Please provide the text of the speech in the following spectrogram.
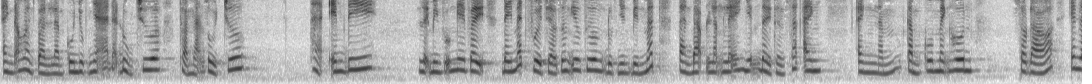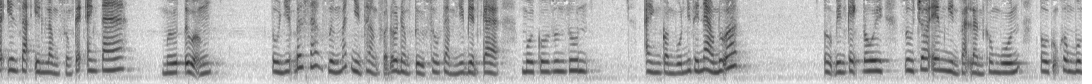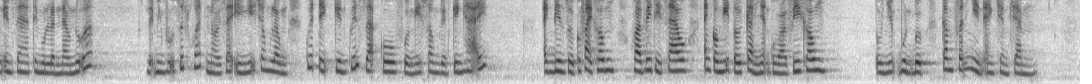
Anh đã hoàn toàn làm cô nhục nhã đã đủ chưa, thỏa mãn rồi chứ? Thả em đi. Lệ Minh Vũ nghe vậy, đáy mắt vừa trào dâng yêu thương đột nhiên biến mất, tàn bạo lặng lẽ nhiễm đầy thần sắc anh. Anh nắm cầm cô mạnh hơn. Sau đó, em lại yên dạ yên lòng sống cạnh anh ta. Mơ tưởng. Tô nhiễm bất giác dướng mắt nhìn thẳng vào đôi đồng tử sâu thẳm như biển cả, môi cô run run. Anh còn muốn như thế nào nữa? Ở bên cạnh tôi, dù cho em nghìn vạn lần không muốn, tôi cũng không buông em ra thêm một lần nào nữa. Lệ Minh Vũ dứt khoát nói ra ý nghĩ trong lòng, quyết định kiên quyết dọa cô vừa nghe xong liền kinh hãi. Anh điên rồi có phải không? Hòa Vi thì sao? Anh có nghĩ tới cảm nhận của Hòa Vi không? Tô nhiễm buồn bực, căm phẫn nhìn anh chằm chằm.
